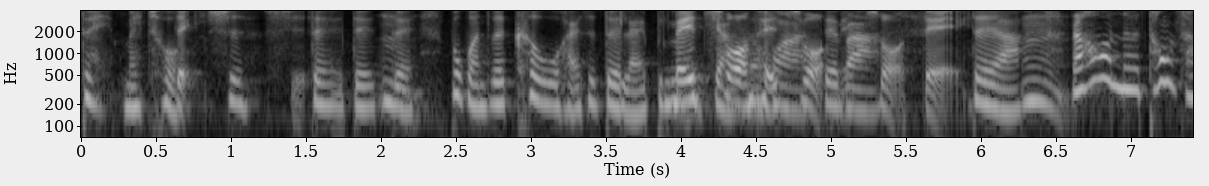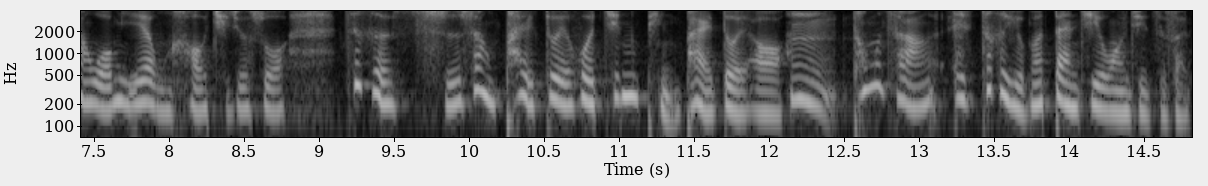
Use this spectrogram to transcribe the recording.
对，没错，对是，是，对对对，不管对客户还是对来宾来没错，没错，对吧？没错，对，对啊，嗯，然后呢，通常我们也很好奇，就说这个时尚派对或精品派对哦，嗯，通常哎，这个有没有淡季旺季之分？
